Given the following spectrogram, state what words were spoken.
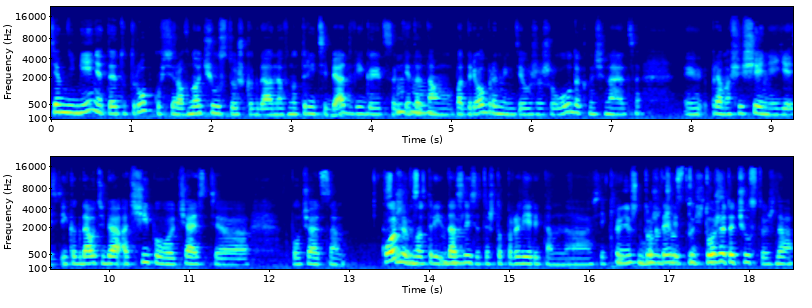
тем не менее, ты эту трубку все равно чувствуешь, когда она внутри тебя двигается, где-то Мгм. там под ребрами, где уже желудок начинается. И прям ощущение есть. И когда у тебя отщипывают часть, э, получается, кожи Слизь. внутри, да, Мгм. слизистой, чтобы проверить там на всякие Конечно, тоже бактерии, чувствуешь ты тоже это. чувствуешь, да.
